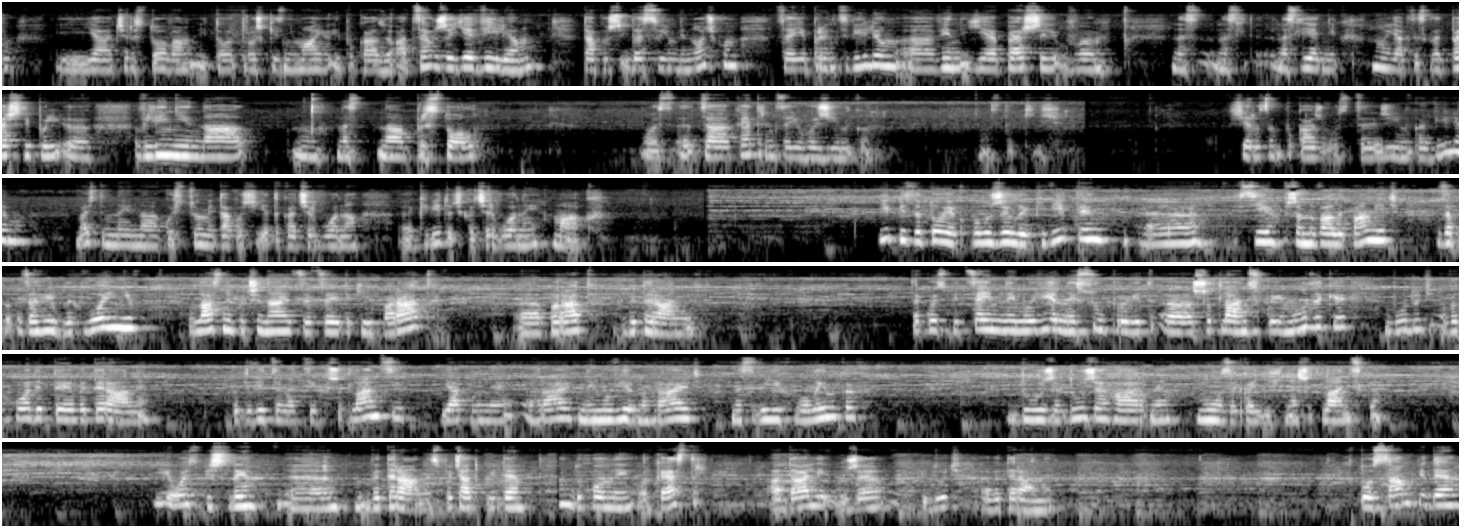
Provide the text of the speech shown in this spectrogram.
І я через то вам і то трошки знімаю і показую. А це вже є Вільям. Також іде своїм віночком. Це є принц Вільям. Е, Він є перший в наслідник, ну як це сказати, перший е, в лінії на, на, на престол. Ось е, ця Кетрін це його жінка. Ось такий. Ще раз вам покажу ось це жінка Вільяма. Бачите, в неї на костюмі також є така червона е, квіточка, червоний мак. І після того, як положили квіти, всі вшанували пам'ять загиблих воїнів. Власне, починається цей такий парад, е, парад ветеранів. Так ось під цей неймовірний супровід е, шотландської музики будуть виходити ветерани. Подивіться на цих шотландців, як вони грають, неймовірно грають на своїх волинках. Дуже-дуже гарна музика їхня шотландська. І ось пішли е, ветерани. Спочатку йде духовний оркестр, а далі вже підуть ветерани. Хто сам піде,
